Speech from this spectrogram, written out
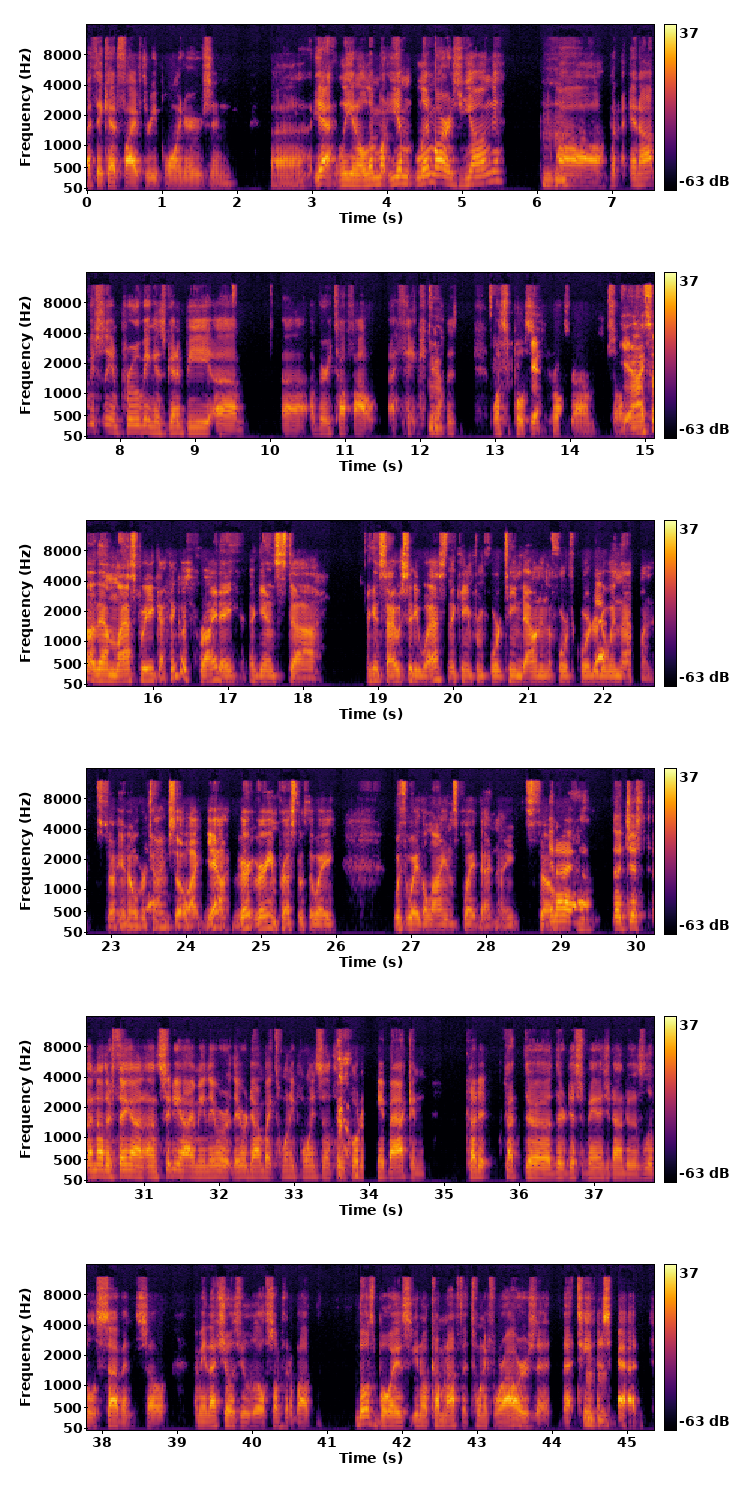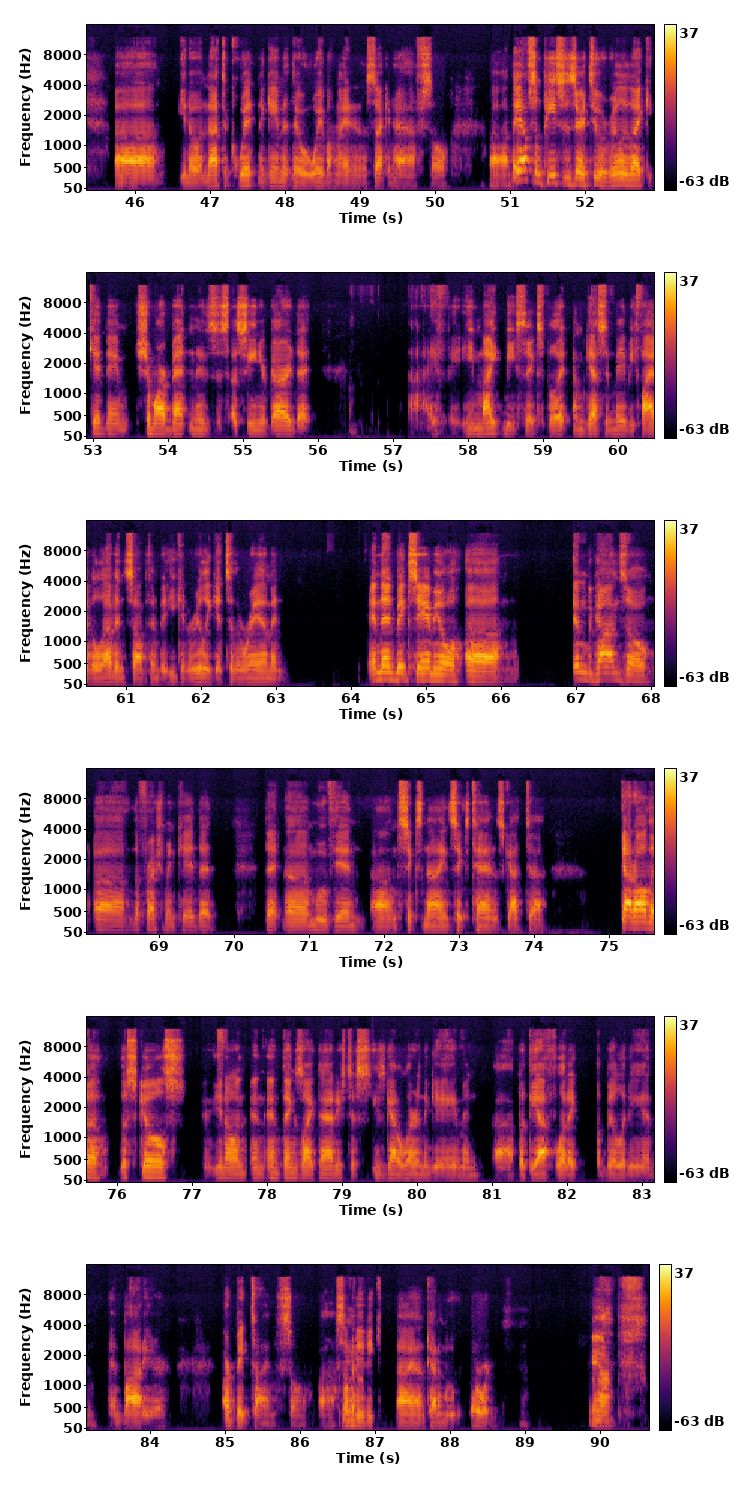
I think had five three pointers. And uh, yeah, you know, Linn-Mar is young, mm-hmm. uh, but and obviously improving is going to be um, uh, a very tough out. I think. Yeah. Once the postseason yeah. rolls around. So yeah, I saw them last week. I think it was Friday against uh, against Iowa City West, and they came from 14 down in the fourth quarter yeah. to win that one. So in overtime. So I yeah, very very impressed with the way with the way the Lions played that night. So and I uh, just another thing on on City High. I mean they were they were down by 20 points in the third quarter, came back and cut it cut the, their disadvantage down to as little as seven. So I mean that shows you a little something about those boys. You know, coming off the 24 hours that that team mm-hmm. has had. Uh, you know, not to quit in a game that they were way behind in the second half. So uh, they have some pieces there too. I really like a kid named Shamar Benton, who's a senior guard that uh, he might be six foot. I'm guessing maybe five eleven something, but he can really get to the rim and and then Big Samuel uh, Mbagonzo, uh, the freshman kid that that uh, moved in, um, six nine, six ten, has got uh, got all the the skills, you know, and and, and things like that. He's just he's got to learn the game, and uh, but the athletic ability and and body are are big time. So uh, somebody yeah. to keep an eye on, kind of moving forward. Yeah.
